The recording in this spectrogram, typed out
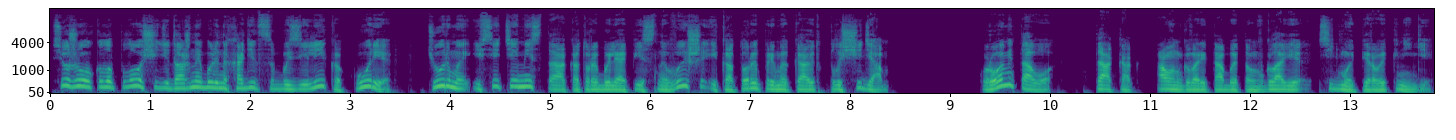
все же около площади должны были находиться базилика, курия, тюрьмы и все те места, которые были описаны выше и которые примыкают к площадям. Кроме того, так как, а он говорит об этом в главе 7 первой книги,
